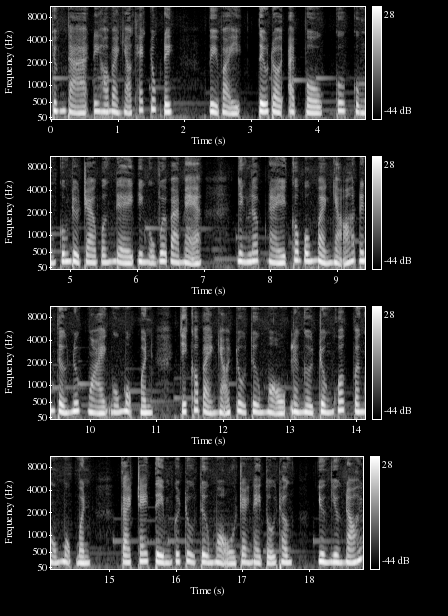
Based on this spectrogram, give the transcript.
chúng ta đi hỏi bạn nhỏ khác chút đi. Vì vậy, tiểu đội Apple cuối cùng cũng điều tra vấn đề đi ngủ với bà mẹ. Nhưng lớp này có bốn bạn nhỏ đến từ nước ngoài ngủ một mình, chỉ có bạn nhỏ trù từ mộ là người Trung Quốc phải ngủ một mình. Cả trái tim của trù từ mộ tràn đầy tuổi thân. Dương Dương nói,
